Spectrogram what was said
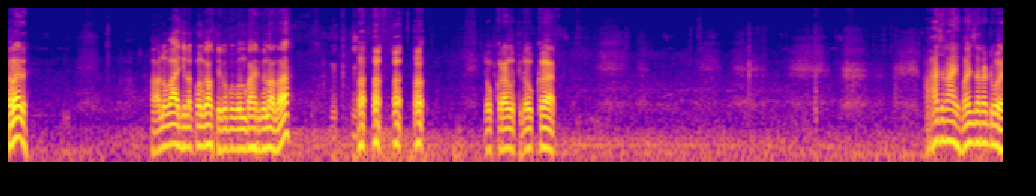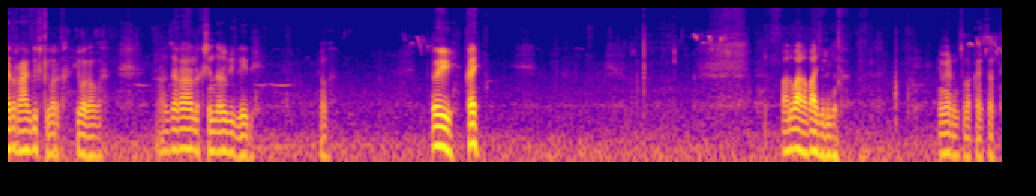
हा ना रे आलो बाजीला कोण गावते का बघून बाहेर घेऊन आलो हा? लवकर आणते लवकर. आज राय बाजी जरा डोळ्यात राग दिसते बरं का. हे बघा बघा. जरा लक्षण जरा वेगळी आहे ती ऐ काय? आलो बाळा बाजीला घेऊन. हे मॅडम बघ काय चालतं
